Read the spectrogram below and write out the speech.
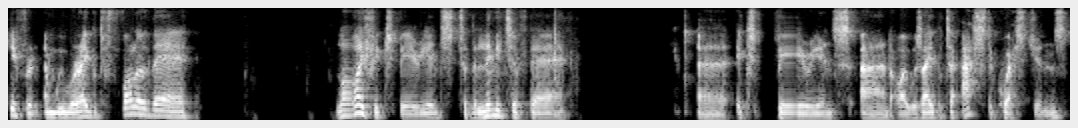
different, and we were able to follow their life experience to the limit of their uh, experience, and I was able to ask the questions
